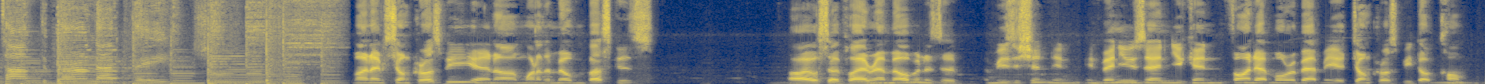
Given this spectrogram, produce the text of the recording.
time to burn that page. My name's John Crosbie, and I'm one of the Melbourne buskers. I also play around Melbourne as a, a musician in, in venues, and you can find out more about me at johncrosbie.com.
